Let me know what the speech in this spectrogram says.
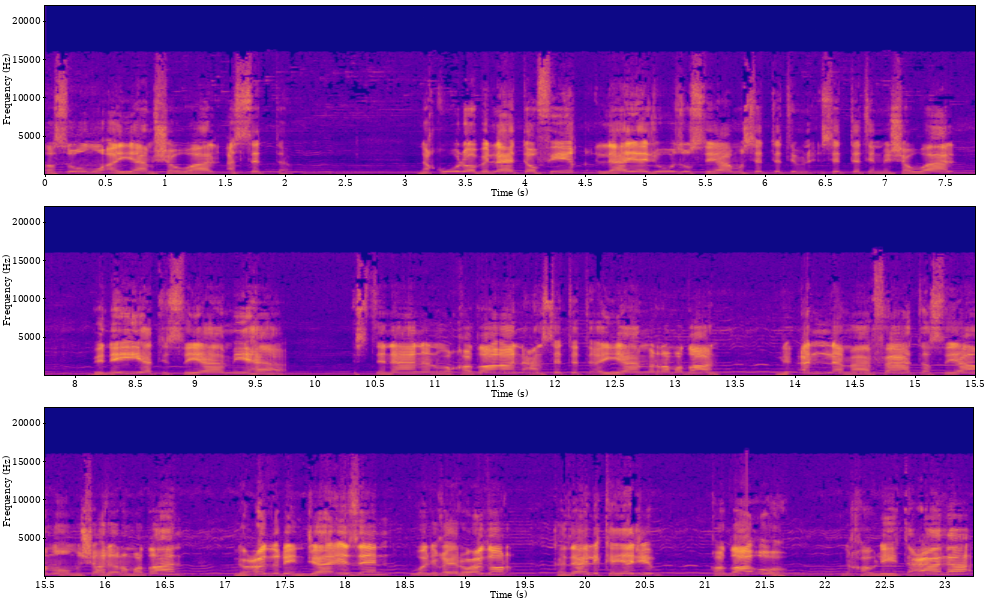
تصوم أيام شوال الستة؟ نقول بالله التوفيق لا يجوز صيام ستة من, ستة من شوال بنية صيامها استنانا وقضاء عن ستة أيام من رمضان لأن ما فات صيامه من شهر رمضان لعذر جائز ولغير عذر كذلك يجب قضاؤه لقوله تعالى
